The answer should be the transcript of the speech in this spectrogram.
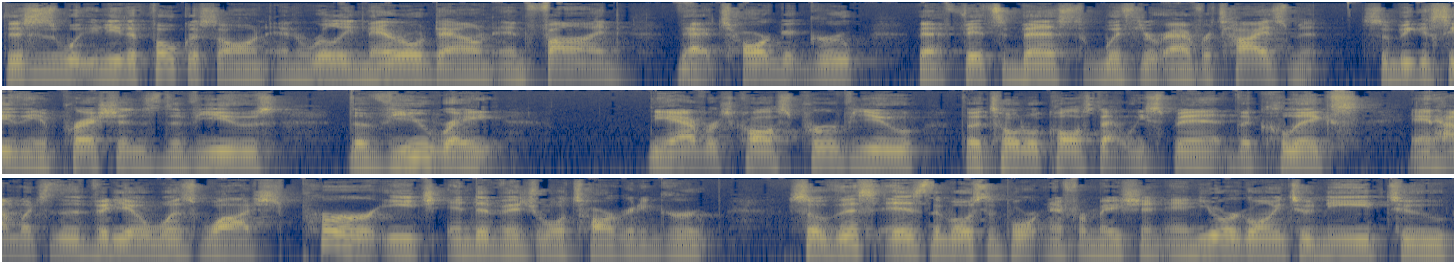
this is what you need to focus on and really narrow down and find that target group that fits best with your advertisement. So we can see the impressions, the views, the view rate, the average cost per view, the total cost that we spent, the clicks, and how much of the video was watched per each individual targeting group. So this is the most important information and you are going to need to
